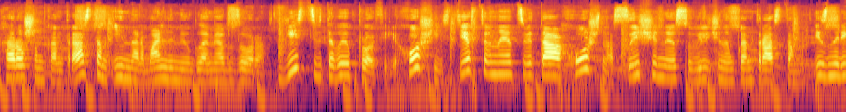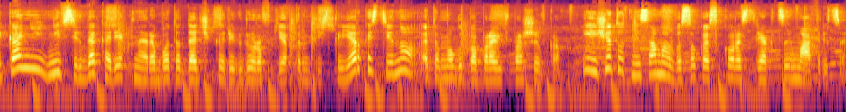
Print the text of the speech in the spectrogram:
хорошим контрастом и нормальными углами обзора. Есть цветовые профили, хошь естественные цвета, хошь насыщенные с увеличенным контрастом. Из нареканий не всегда корректная работа датчика регулировки автоматической яркости, но это могут поправить в прошивках. И еще тут не самая высокая скорость реакции матрицы.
